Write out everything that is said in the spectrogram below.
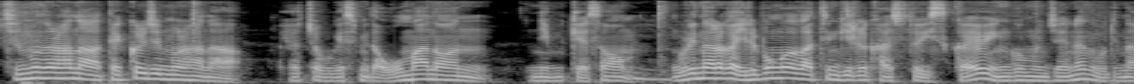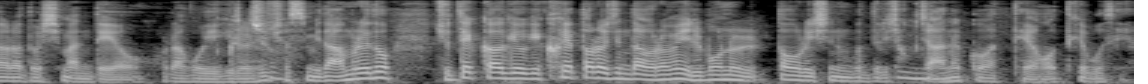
질문을 하나 댓글 질문 하나 여쭤보겠습니다. 5만 원 님께서 음. 우리나라가 일본과 같은 길을 갈 수도 있을까요? 인구 문제는 우리나라도 심한데요. 라고 얘기를 그렇죠. 해주셨습니다. 아무래도 주택 가격이 크게 떨어진다 그러면 일본을 떠오르시는 분들이 적지 음. 않을 것 같아요. 어떻게 보세요?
